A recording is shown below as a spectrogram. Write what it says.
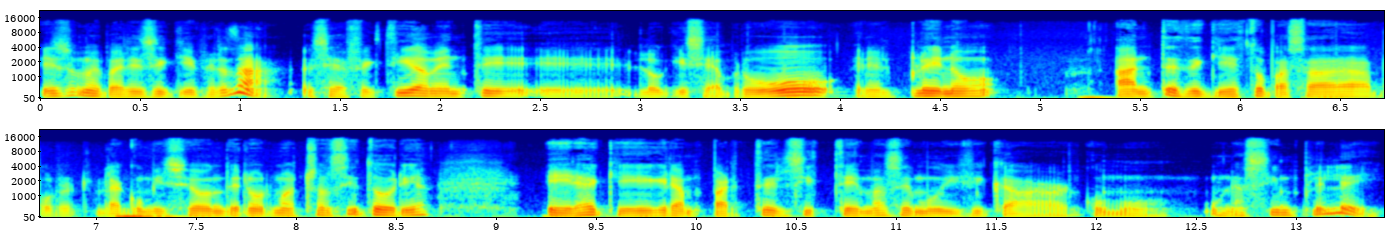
Eso me parece que es verdad. O sea, efectivamente, eh, lo que se aprobó en el Pleno antes de que esto pasara por la Comisión de Normas Transitorias, era que gran parte del sistema se modificaba como una simple ley.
